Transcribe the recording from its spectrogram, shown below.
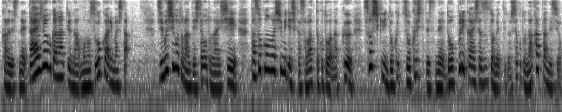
からですね大丈夫かなっていうのはものすごくありました。事務仕事なんてしたことないしパソコンは趣味でしか触ったことがなく組織に属してですねどっぷり会社勤めっていうのをしたことなかったんですよ。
